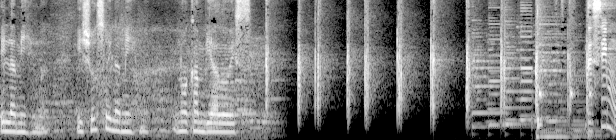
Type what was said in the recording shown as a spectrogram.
es la misma y yo soy la misma, no ha cambiado eso. Decimu.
